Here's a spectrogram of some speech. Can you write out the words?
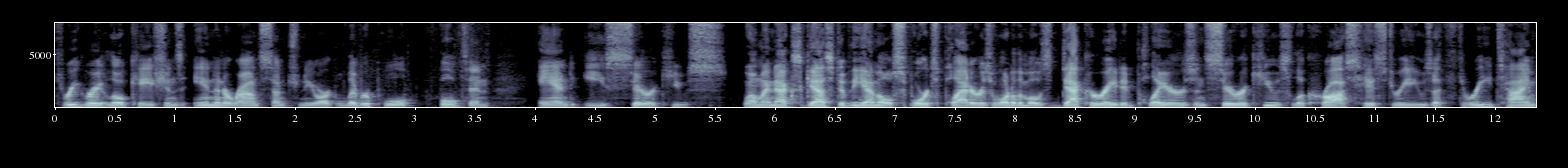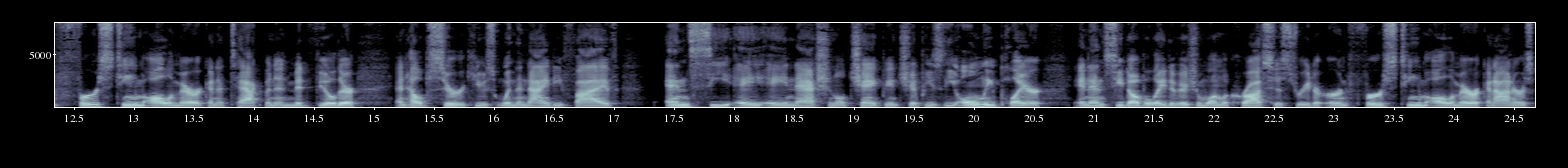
Three great locations in and around central New York, Liverpool, Fulton, and East Syracuse. Well, my next guest of the ML Sports Platter is one of the most decorated players in Syracuse lacrosse history. He was a three time first team All American attackman and midfielder and helped Syracuse win the 95 NCAA National Championship. He's the only player in NCAA Division One lacrosse history to earn first team All American honors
